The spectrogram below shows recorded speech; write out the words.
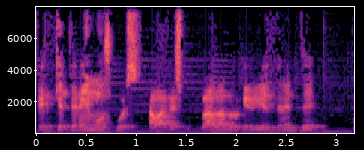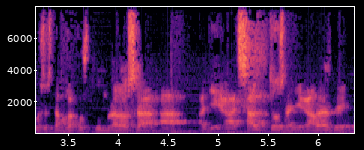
que, tenemos, pues estaba desbordada, porque evidentemente pues estamos acostumbrados a, a, llegar a saltos, a llegadas de,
